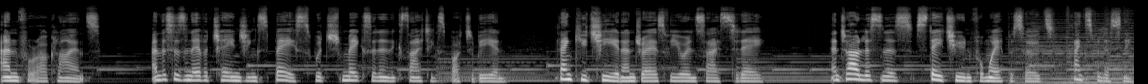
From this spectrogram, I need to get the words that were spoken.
and for our clients. And this is an ever changing space, which makes it an exciting spot to be in. Thank you, Chi and Andreas, for your insights today. And to our listeners, stay tuned for more episodes. Thanks for listening.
